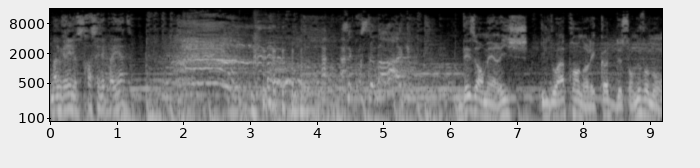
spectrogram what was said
malgré le strass et les paillettes? C'est quoi cette baraque Désormais riche, il doit apprendre les codes de son nouveau monde.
